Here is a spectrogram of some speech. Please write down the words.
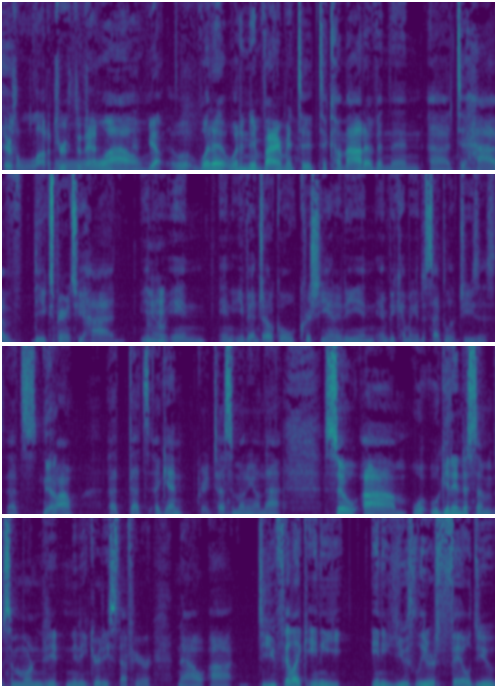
there's a lot of truth to that. Wow. Yeah. What a what an environment to, to come out of, and then uh, to have the experience you had, you know, Mhm. in in evangelical Christianity and, and becoming a disciple of Jesus. That's Yeah. wow. That that's again great testimony on that. So um, we'll, we'll get into some some more nitty gritty stuff here now. Uh, do you feel like any any youth leaders failed you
